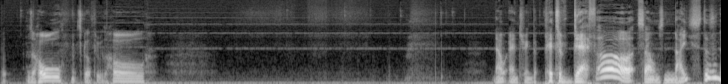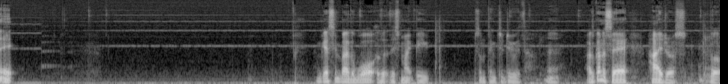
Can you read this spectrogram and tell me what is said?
But there's a hole. Let's go through the hole. Now entering the pit of death. Oh, that sounds nice, doesn't it? I'm guessing by the water that this might be something to do with. Yeah. I was going to say Hydros, but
